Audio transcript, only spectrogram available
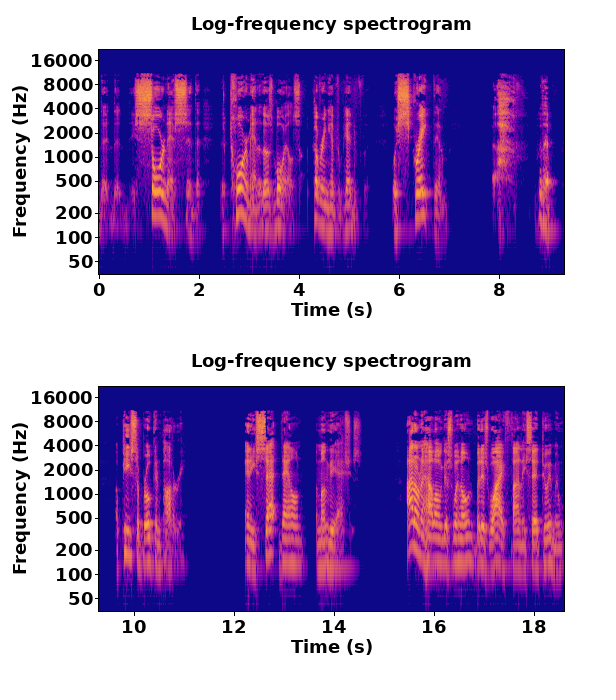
the, the soreness and the, the torment of those boils covering him from head to foot was scrape them uh, with a, a piece of broken pottery. And he sat down among the ashes. I don't know how long this went on, but his wife finally said to him, and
